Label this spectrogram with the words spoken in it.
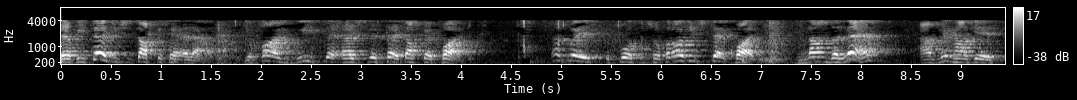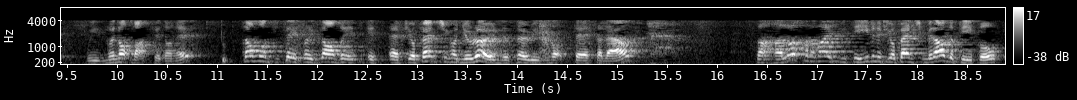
Therefore, he says you should dafka say it aloud. You'll find we say, uh, should say it dafka quietly. That's where it's, it's brought in short, but I think you should say it quietly. Nonetheless, our minhag is, we, we're not much on it. Someone to say, for example, it, it, if you're benching on your own, there's no reason not to say it aloud. But halacha we see, even if you're benching with other people,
